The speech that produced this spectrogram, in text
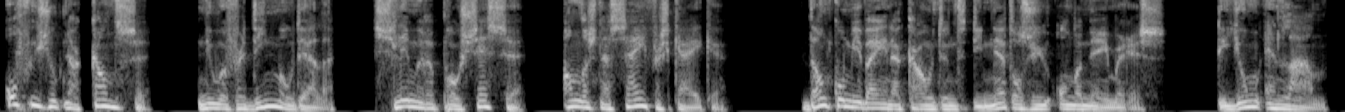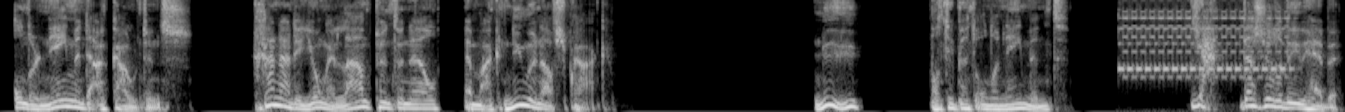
Of u zoekt naar kansen nieuwe verdienmodellen, slimmere processen, anders naar cijfers kijken. Dan kom je bij een accountant die net als u ondernemer is. De Jong en Laan, ondernemende accountants. Ga naar dejongenlaan.nl en maak nu een afspraak. Nu, want u bent ondernemend. Ja, daar zullen we u hebben.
